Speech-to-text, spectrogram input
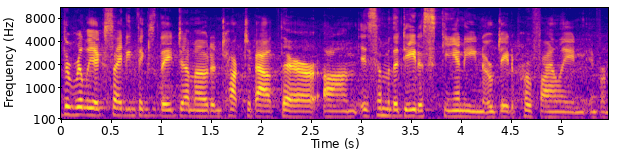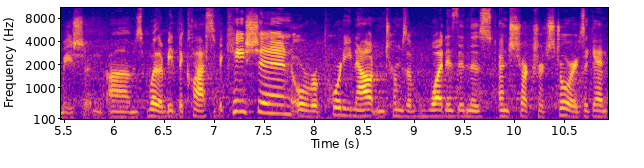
the really exciting things that they demoed and talked about there um, is some of the data scanning or data profiling information, um, whether it be the classification or reporting out in terms of what is in this unstructured storage. Again,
